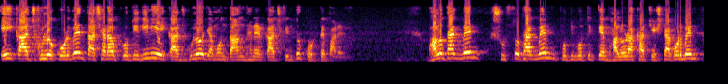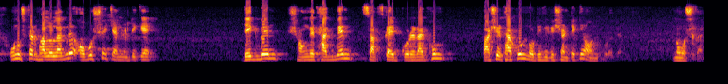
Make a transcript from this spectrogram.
এই কাজগুলো করবেন। তাছাড়াও প্রতিদিনই এই কাজগুলো, যেমন দান ধ্যানের কাজ কিন্তু করতে পারেন। ভালো থাকবেন, সুস্থ থাকবেন, প্রতিপত্তিকে ভালো রাখার চেষ্টা করবেন। অনুষ্ঠান ভালো লাগলে অবশ্যই চ্যানেলটিকে দেখবেন, সঙ্গে থাকবেন, সাবস্ক্রাইব করে রাখুন, পাশে থাকুন নোটিফিকেশনটিকে অন করে দেন। নমস্কার।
